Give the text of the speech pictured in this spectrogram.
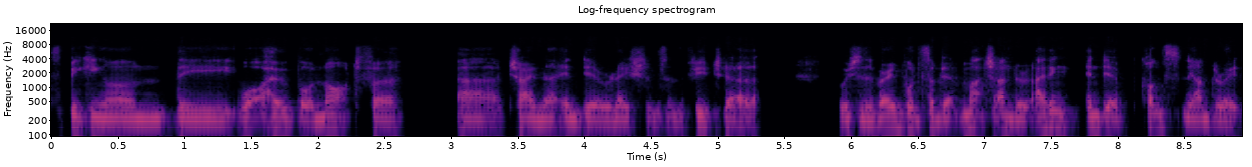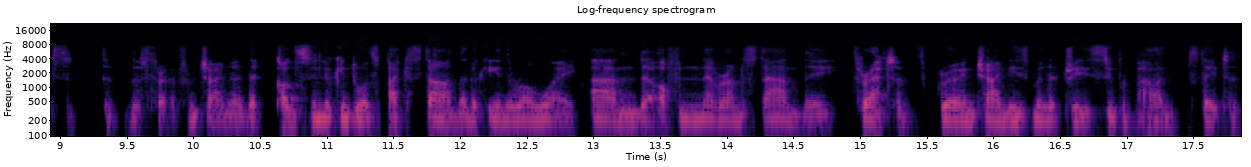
speaking on the what hope or not for uh, China-India relations in the future. Which is a very important subject, much under, I think India constantly underrates the, threat from China. They're constantly looking towards Pakistan. They're looking in the wrong way and often never understand the threat of growing Chinese military superpower status.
